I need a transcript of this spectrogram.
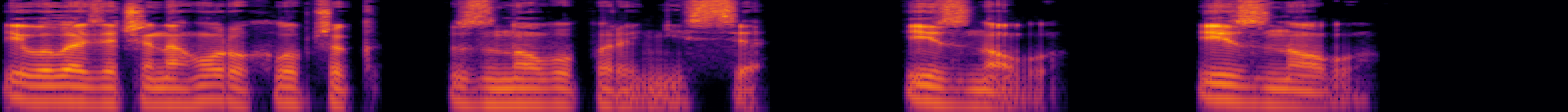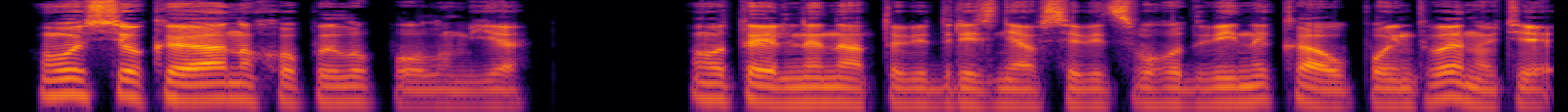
і, вилазячи нагору, хлопчик знову перенісся. І знову, і знову. Ось океан охопило полум'я. Готель не надто відрізнявся від свого двійника у Пойнт-Венуті,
